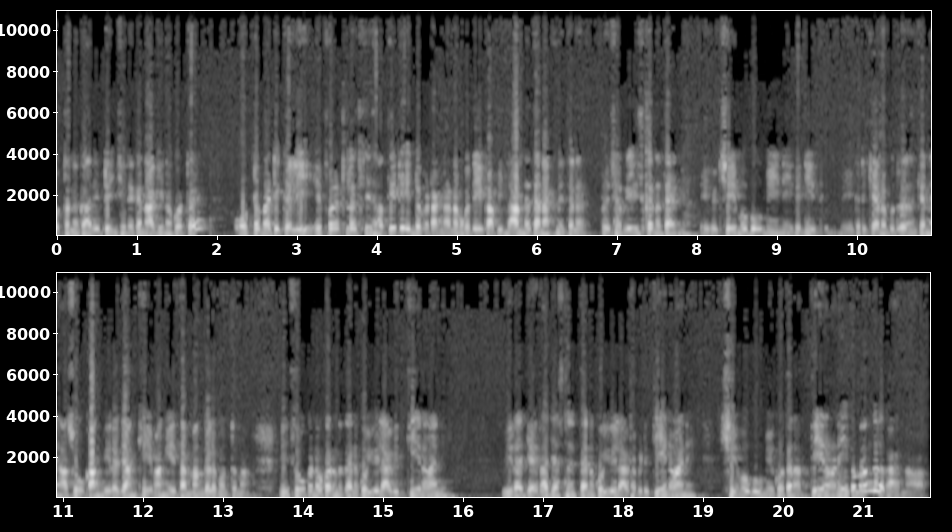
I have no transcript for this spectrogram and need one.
කොතනකරි ටෙන්ෂන් එක නගිනකොට ඔටෝමැටිකලි effortlessly සතියට එන්න පටන් ගන්නවා. මොකද ඒක අපි දන්න තැනක් නෙතන ප්‍රෙෂර් රිලීස් කරන තැන. ඒක ക്ഷേම භූමියනේ. ඒක මේකට කියන බුදුරජාණන් කියන්නේ අශෝකං විරජං ඛේමං ඒතම් මංගල මුත්තම. මේ ශෝක නොකරන තැන කොයි වෙලාවෙත් තියෙනවනේ. විරජය රජස්න තැන කොයි වෙලාවට අපිට තියෙනවනේ. ക്ഷേම භූමිය කොතනක් තියෙනවනේ. ඒක මංගල කාරණාවක්.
